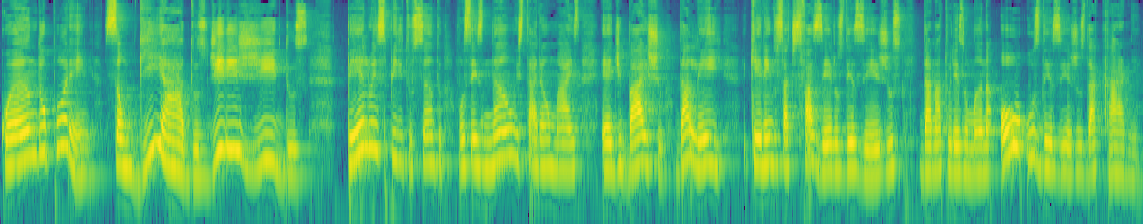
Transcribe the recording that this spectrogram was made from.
Quando, porém, são guiados, dirigidos pelo Espírito Santo, vocês não estarão mais é, debaixo da lei, querendo satisfazer os desejos da natureza humana ou os desejos da carne.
